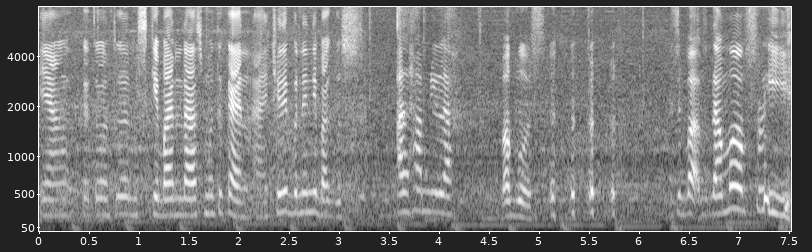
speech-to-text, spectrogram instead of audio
yang ketua-ketua miskin bandar semua tu kan. Uh, actually benda ni bagus. Alhamdulillah bagus. Sebab pertama free.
